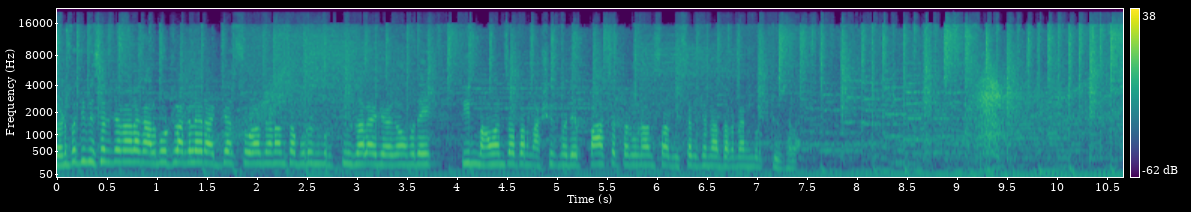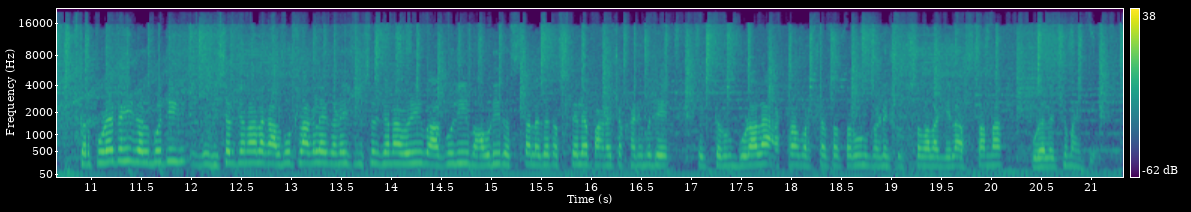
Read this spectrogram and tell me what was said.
गणपती विसर्जनाला गालबोट लागलाय. राज्यात सोळा जणांचा बुडून मृत्यू झालाय. जळगावमध्ये तीन भावांचा तर नाशिकमध्ये पाच तरुणांचा विसर्जनादरम्यान मृत्यू झाला. तर पुण्यातही गणपती विसर्जनाला गालबोट लागलाय. गणेश विसर्जनावेळी वाघोली भावडी रस्ता लगत असलेल्या पाण्याच्या खाणीमध्ये एक तरुण बुडाला. अठरा वर्षाचा तरुण गणेश उत्सवाला गेला असताना बुडाल्याची माहिती आहे.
